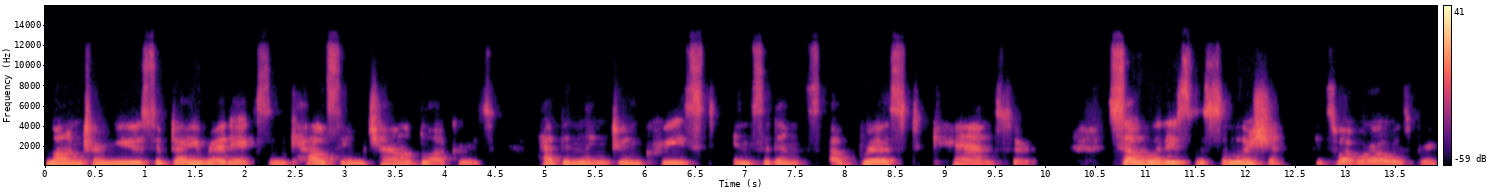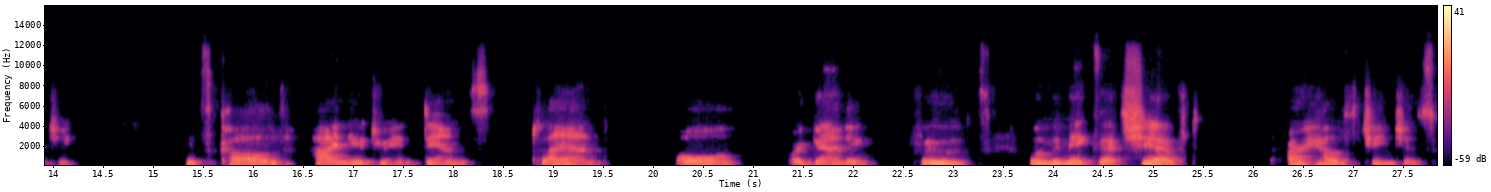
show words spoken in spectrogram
Long term use of diuretics and calcium channel blockers have been linked to increased incidence of breast cancer. So, what is the solution? It's what we're always preaching. It's called high nutrient dense plant, whole, organic foods. When we make that shift, our health changes,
